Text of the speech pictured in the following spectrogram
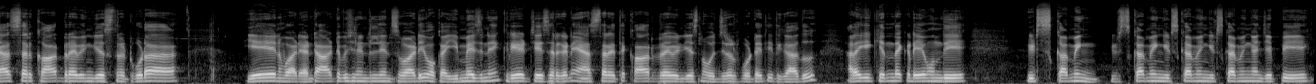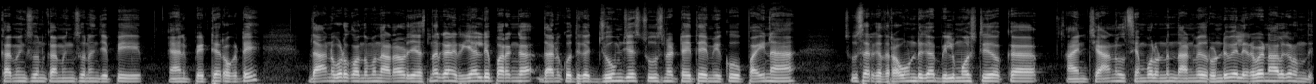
యాజ్ సార్ కార్ డ్రైవింగ్ చేస్తున్నట్టు కూడా ఏఐని వాడి అంటే ఆర్టిఫిషియల్ ఇంటెలిజెన్స్ వాడి ఒక ఇమేజ్ని క్రియేట్ చేశారు కానీ యాస్తారు అయితే కార్ డ్రైవింగ్ చేసిన ఒరిజినల్ ఫోటో అయితే ఇది కాదు. అలాగే కింద ఇక్కడ ఏముంది? It's coming it's coming it's coming it's coming అని చెప్పి కమింగ్ సూన్ కమింగ్ సూన్ అని చెప్పి ఆయన పెట్టారు ఒకటి. దాన్ని కూడా కొంతమంది అడవాడు చేస్తున్నారు. కానీ రియాలిటీ పరంగా దాన్ని కొద్దిగా జూమ్ చేసి చూసినట్టయితే మీకు పైన చూశారు కదా రౌండ్గా బిల్ మోస్ట్ యొక్క ఆయన ఛానల్ సింబల్ ఉంటుంది. దాని మీద రెండు వేల ఇరవై నాలుగు ఉంది.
